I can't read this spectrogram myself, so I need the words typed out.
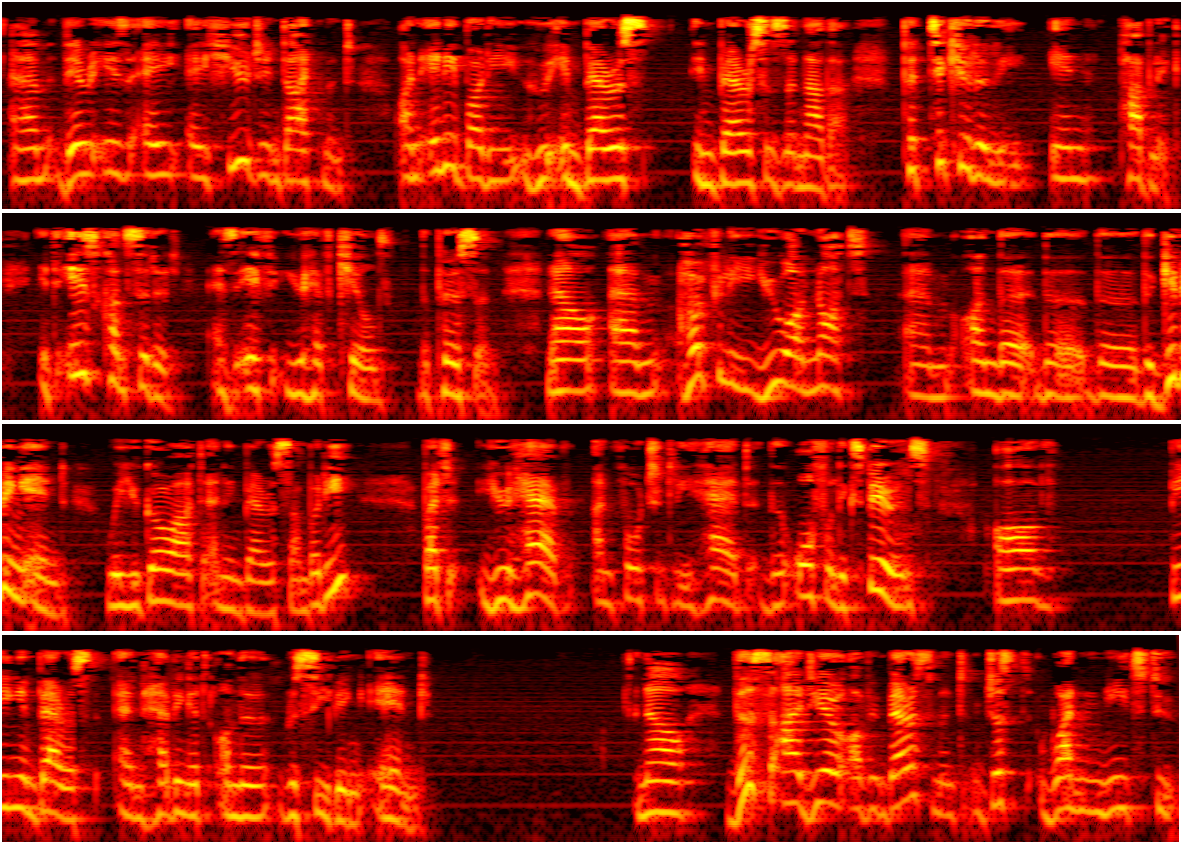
um, there is a, a huge indictment on anybody who embarrass, embarrasses another, particularly in public. It is considered as if you have killed the person. Now, um, hopefully you are not um, on the, the, the, the giving end where you go out and embarrass somebody, but you have unfortunately had the awful experience of being embarrassed and having it on the receiving end. Now, this idea of embarrassment, just one needs to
